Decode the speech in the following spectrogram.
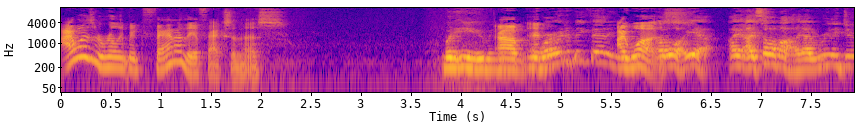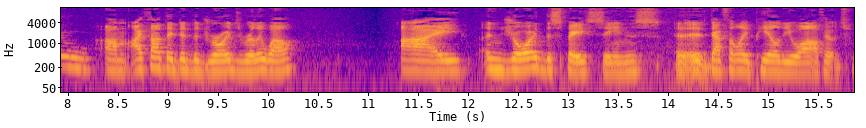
I was a really big fan of the effects in this. What do you, you, Um, you weren't a big fan? Of I was. Oh, well, yeah. I, I saw them all. Like, I really do. Um, I thought they did the droids really well. I enjoyed the space scenes. It it definitely peeled you off. It was,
